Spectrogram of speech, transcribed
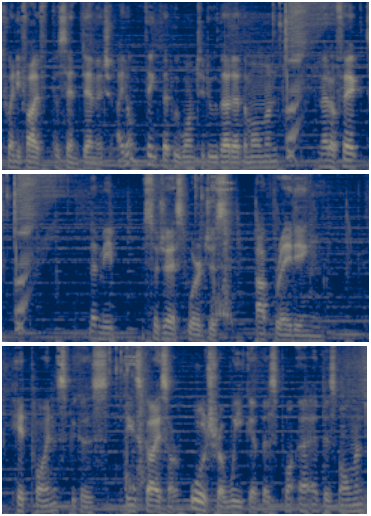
25% damage. I don't think that we want to do that at the moment. Matter of fact, let me suggest we're just upgrading hit points because these guys are ultra weak at this point uh, at this moment.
